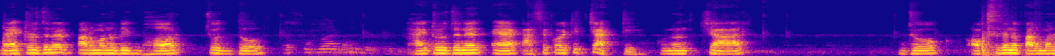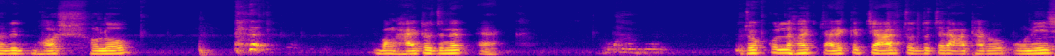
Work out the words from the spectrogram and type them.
নাইট্রোজেনের পারমাণবিক ভর চোদ্দ, হাইড্রোজেনের এক আছে কয়টি? চারটি, গুণন চার যোগ অক্সিজেনের পারমাণবিক ভর ষোলো এবং হাইড্রোজেনের এক। যোগ করলে হয় চারেকে চার, চোদ্দ চারে আঠারো, উনিশ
